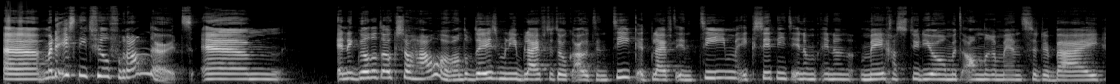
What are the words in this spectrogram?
Maar er is niet veel veranderd. Um, en ik wil dat ook zo houden, want op deze manier blijft het ook authentiek. Het blijft intiem. Ik zit niet in een, in een mega studio met andere mensen erbij.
